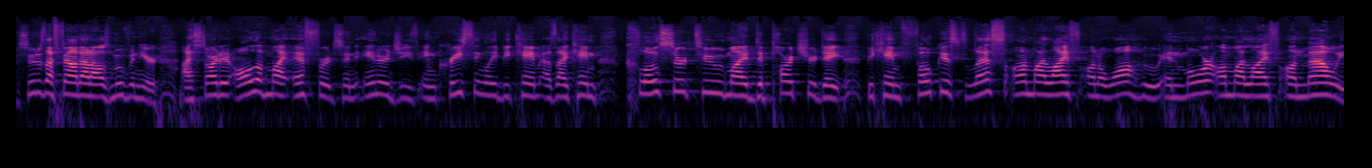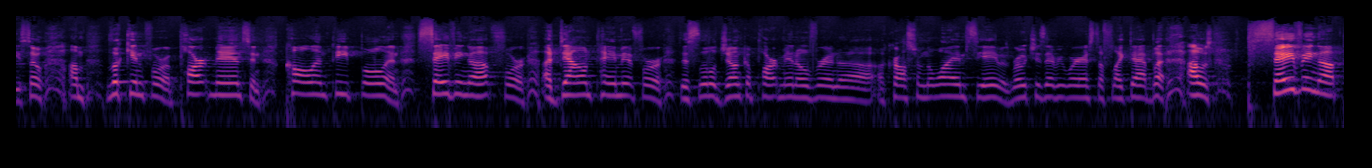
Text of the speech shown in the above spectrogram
As soon as I found out I was moving here, I started all of my efforts and energies increasingly became, as I came closer to my departure date, became focused less on my life on Oahu and more on my life on Maui. So I'm looking for apartments and calling people and saving up for a down payment for this little junk apartment over in uh, across from the YMCA with roaches everywhere and stuff like that. But I was saving up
